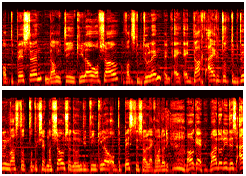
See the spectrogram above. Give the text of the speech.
Op de piston. Dan met 10 kilo of zo. Of wat is de bedoeling? Ik, ik, dacht eigenlijk dat de bedoeling was dat, dat ik zeg maar zo zou doen. Die 10 kilo op de piston zou leggen. Waardoor die... Oké, waardoor die dus eh,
